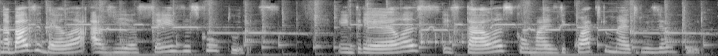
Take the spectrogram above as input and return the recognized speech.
Na base dela havia seis esculturas, entre elas estalas com mais de 4 metros de altura.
